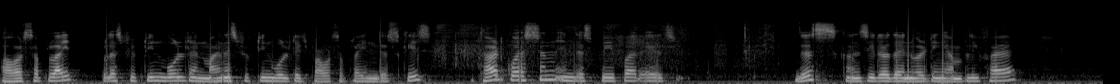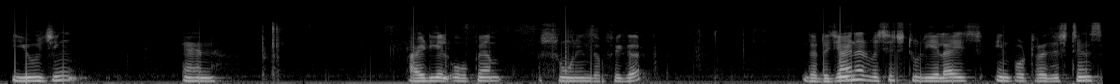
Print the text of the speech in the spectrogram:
power supply plus 15 volt and minus 15 voltage power supply in this case. Third question in this paper is this. Consider the inverting amplifier using an ideal op amp shown in the figure. The designer wishes to realize input resistance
